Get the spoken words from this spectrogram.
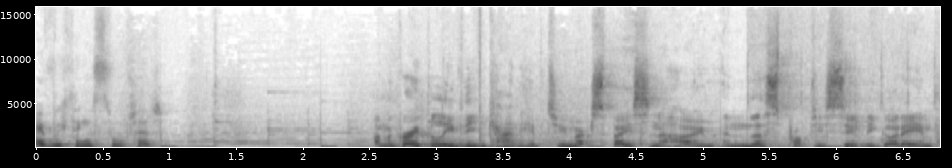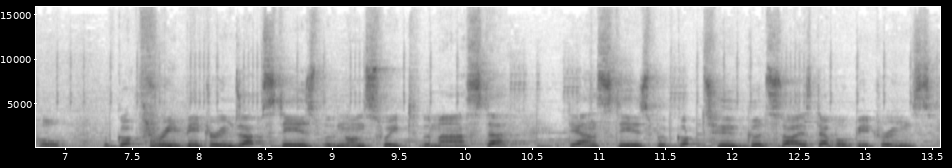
everything's sorted. I'm a great believer that you can't have too much space in a home and this property's certainly got ample. We've got three bedrooms upstairs with an ensuite to the master. Downstairs we've got two good sized double bedrooms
